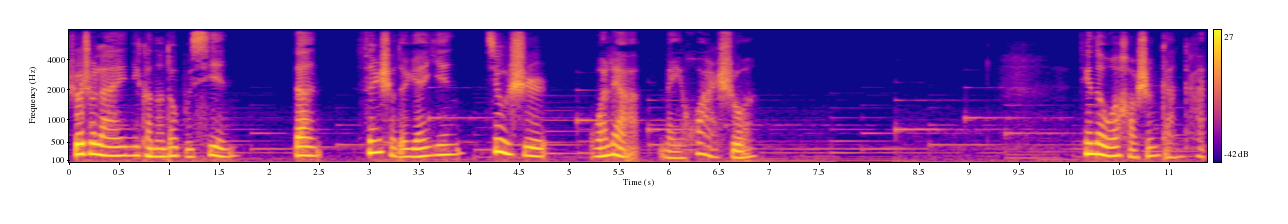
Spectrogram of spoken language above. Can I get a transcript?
说出来你可能都不信，但分手的原因就是我俩没话说。”听得我好生感慨。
